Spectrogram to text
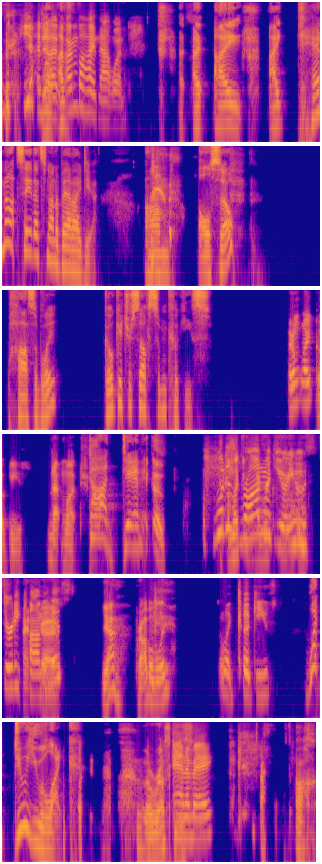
yeah, well, I'm behind that one. I, I, I cannot say that's not a bad idea. Um, also, possibly, go get yourself some cookies. I don't like cookies that much. God damn it! What is like wrong with you? Are you a dirty communist? Yeah, probably. I like cookies. What do you like? the Ruskies. Anime. oh,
